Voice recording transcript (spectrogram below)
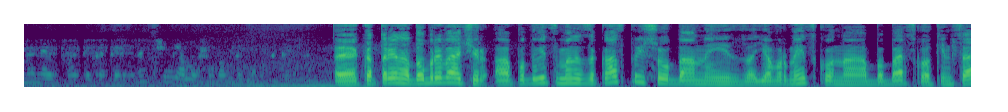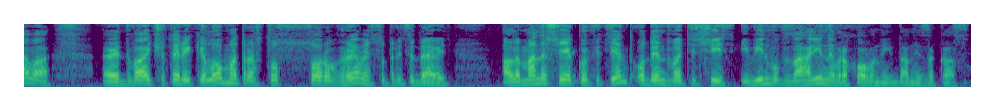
Мене звати Катерина. Чим я можу вам допомогти? Е, Катерина, добрий вечір. А подивіться, в мене заказ прийшов даний з Яворницького на Баберського кінцева. Е, 2,4 кілометра, 140 гривень, 139. Але в мене ще є коефіцієнт 1,26, і він взагалі не врахований даний заказ.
